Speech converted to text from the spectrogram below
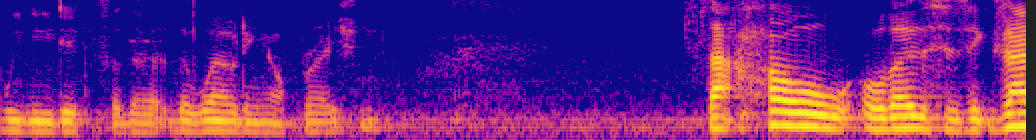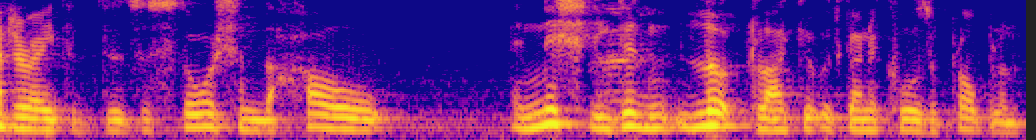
we needed for the, the welding operation. That hole, although this is exaggerated, the distortion, the hole initially didn't look like it was going to cause a problem.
